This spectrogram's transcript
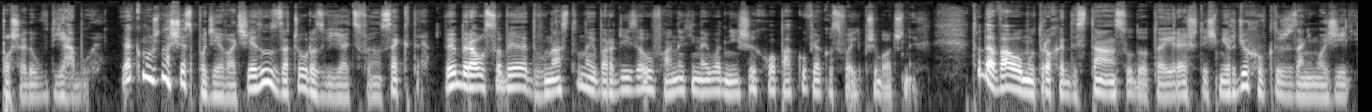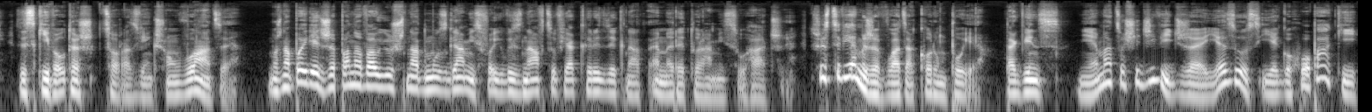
poszedł w diabły. Jak można się spodziewać, Jezus zaczął rozwijać swoją sektę. Wybrał sobie dwunastu najbardziej zaufanych i najładniejszych chłopaków jako swoich przybocznych. To dawało mu trochę dystansu do tej reszty śmierdziuchów, którzy za nim łazili. Zyskiwał też coraz większą władzę. Można powiedzieć, że panował już nad mózgami swoich wyznawców jak ryzyk nad emeryturami słuchaczy. Wszyscy wiemy, że władza korumpuje. Tak więc nie ma co się dziwić, że Jezus i jego chłopaki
